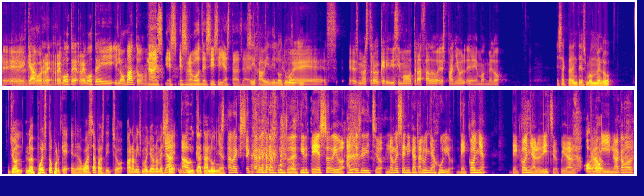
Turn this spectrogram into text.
Eh, ¿Qué hago? ¿Rebote, rebote y, lo mato? No, es, rebote, sí, sí, ya está. sí, Javi, dilo tú. Pues es nuestro queridísimo trazado español Montmeló. Exactamente, es Montmeló. John, lo he puesto porque en el WhatsApp has dicho, ahora mismo yo no me sé ni Cataluña. Estaba exactamente a punto de decirte eso. Digo, antes he dicho, no me sé ni Cataluña, Julio, de coña. De coña lo he dicho, cuidado. Y no ha acabado,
